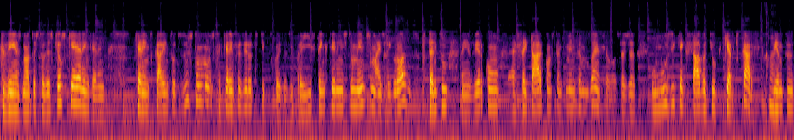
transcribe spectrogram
que deem as notas todas que eles querem, querem querem tocar em todos os tons, querem fazer outro tipo de coisas e para isso tem que ter instrumentos mais rigorosos. Portanto, tem a ver com aceitar constantemente a mudança, ou seja, o músico é que sabe aquilo que quer tocar. Se de repente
